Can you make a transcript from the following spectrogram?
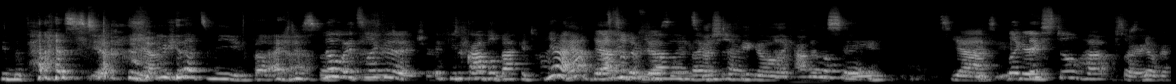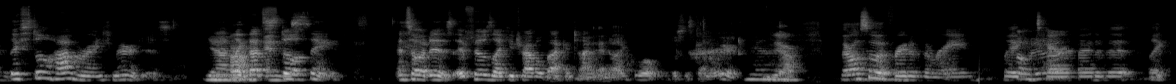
in the past. Yeah. Yeah. Maybe that's mean, but I just like, no, it's like a if you travel back in time. yeah, Yeah, that's yeah, what it feels like. back in Especially if you go like out of the city. Yeah, crazy. like they still have. Sorry, No, go ahead. they still have arranged marriages. Yeah, Like that's and still a thing. And so it is. It feels like you travel back in time and you're like, whoa, this is kind of weird. Yeah. yeah. They're also afraid of the rain, like Oh, yeah. terrified of it. Like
